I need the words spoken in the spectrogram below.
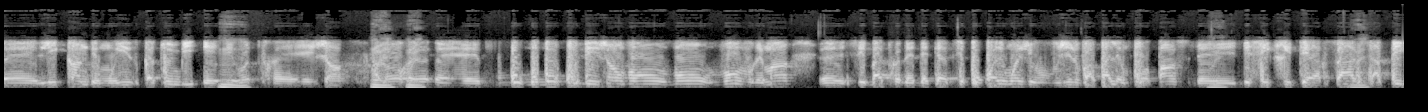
euh, les camps de Moïse Katumbi et, et Mm. autres euh, gens. Alors, euh, be- beaucoup de gens vont, vont, vont vraiment se battre des, des têtes. C'est pourquoi moi, je, je ne vois pas l'importance de, ces critères. Ça, ça peut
